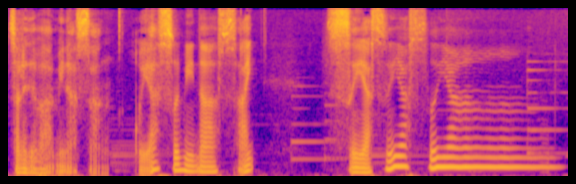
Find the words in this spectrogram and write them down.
それでは皆さん、おやすみなさい。すやすやすやーん。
